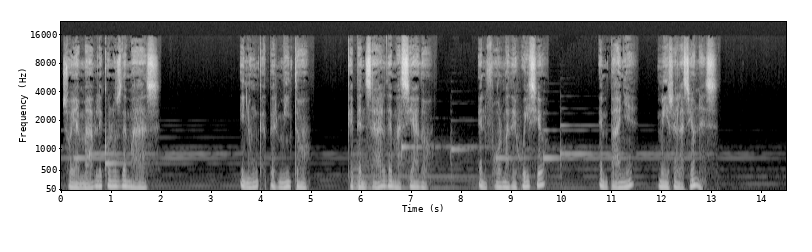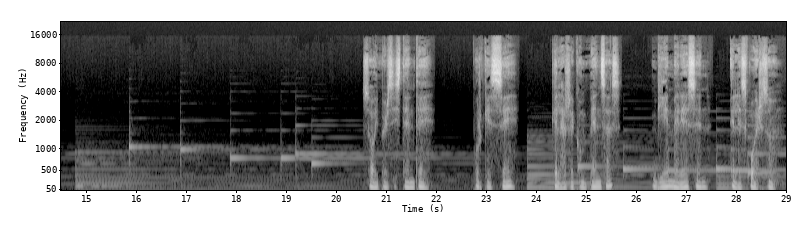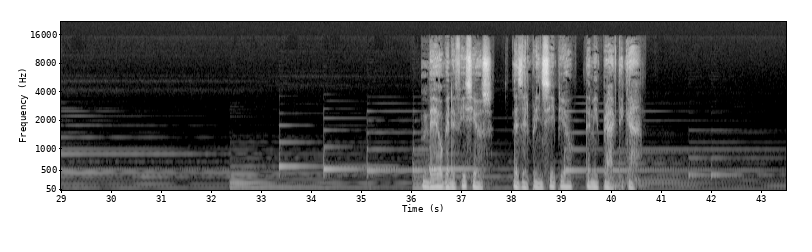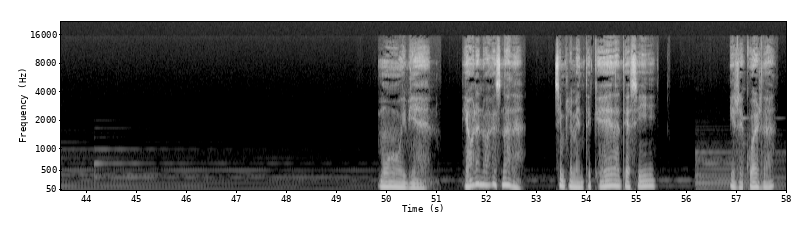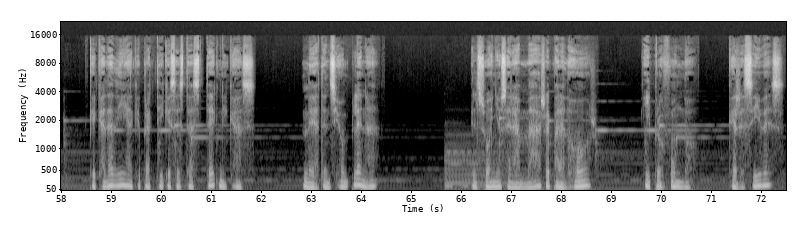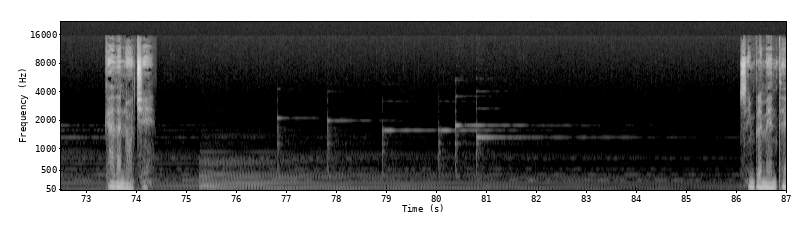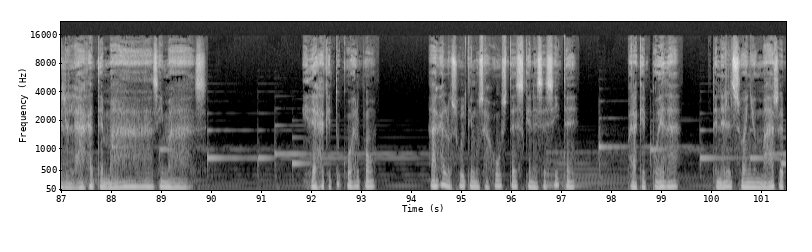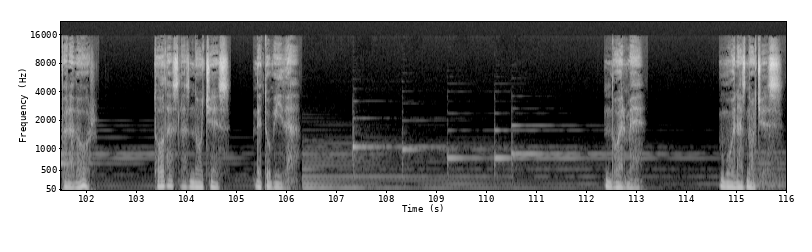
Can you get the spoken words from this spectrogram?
Soy amable con los demás y nunca permito que pensar demasiado en forma de juicio empañe mis relaciones. Soy persistente porque sé que las recompensas bien merecen el esfuerzo. Veo beneficios desde el principio de mi práctica. Muy bien. Y ahora no hagas nada. Simplemente quédate así y recuerda que cada día que practiques estas técnicas de atención plena, el sueño será más reparador y profundo que recibes cada noche. Simplemente relájate más y más y deja que tu cuerpo haga los últimos ajustes que necesite para que pueda tener el sueño más reparador todas las noches de tu vida. Duerme. Buenas noches.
